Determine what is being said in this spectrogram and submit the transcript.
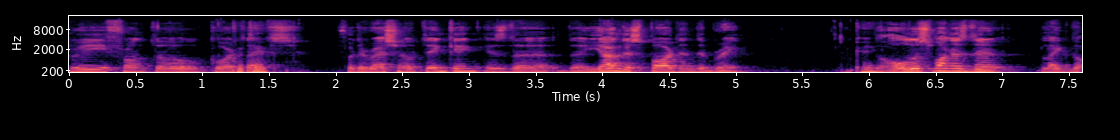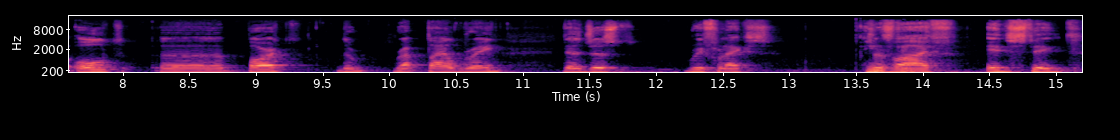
prefrontal cortex, Cortex. for the rational thinking is the, the youngest part in the brain. Okay. The oldest one is the like the old uh, part, the reptile brain, that's just reflex, Instinct. survive, instinct,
